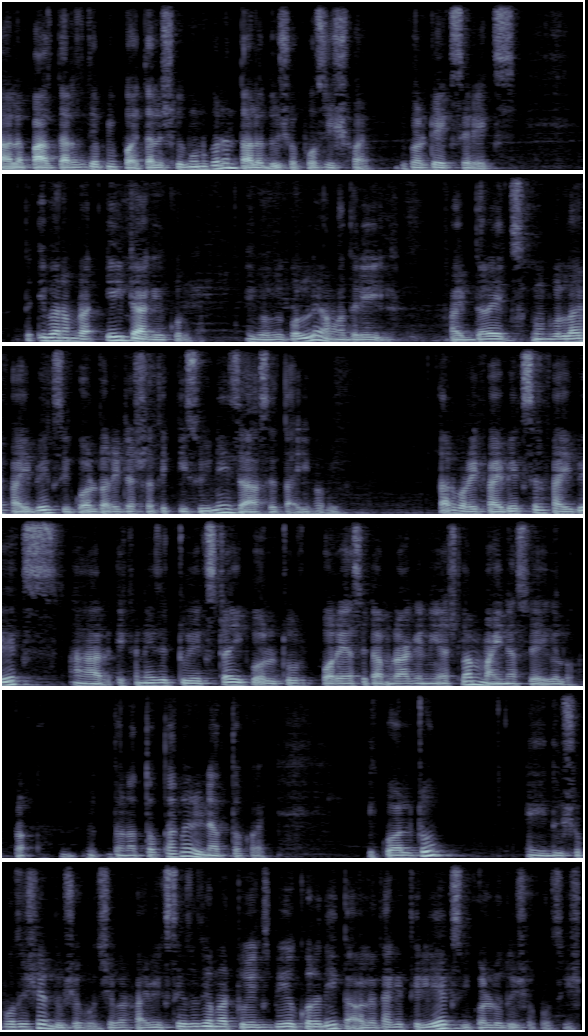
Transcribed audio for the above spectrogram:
তাহলে পাঁচ দ্বারা যদি আপনি পঁয়তাল্লিশকে গুণ করেন, তাহলে দুশো পঁচিশ হয় ইকুয়াল টু এক্সের এক্স তো এবার আমরা এইটা আগে করব। এইভাবে করলে আমাদের এই ফাইভ দ্বারা এক্স গুণ করলে হয় ফাইভ এক্স ইকুয়াল টু আর এটার সাথে কিছুই নেই, যা আছে তাই হবে। তারপরে ফাইভ এক্সের ফাইভ এক্স আর এখানে যে টু এক্সটা ইকুয়াল টুর পরে আছে এটা আমরা আগে নিয়ে আসলাম মাইনাস হয়ে গেল। ধনাত্মক থাকলে ঋণাত্মক হয়। ইকুয়াল টু এই দুশো পঁচিশের দুশো পঁচিশ। এবার ফাইভ এক্স থেকে যদি আমরা টু এক্স বিয়োগ করে দিই, তাহলে থাকে থ্রি এক্স ইকুয়াল টু দুশো পঁচিশ।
